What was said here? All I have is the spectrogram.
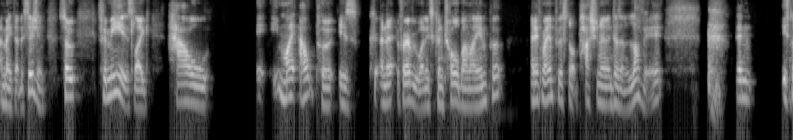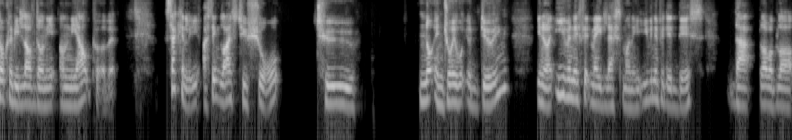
And make that decision. So for me, it's like how it, my output is, and uh, for everyone, is controlled by my input. And if my input's not passionate and doesn't love it, then it's not going to be loved on the on the output of it. Secondly, I think life's too short to not enjoy what you're doing. You know, even if it made less money, even if it did this, that, blah blah blah.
